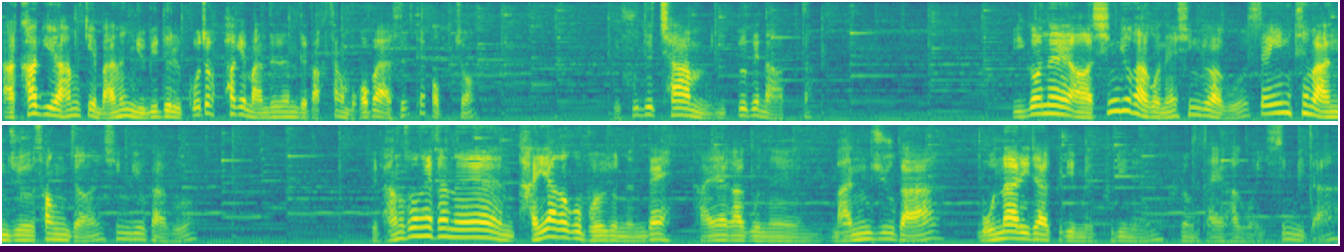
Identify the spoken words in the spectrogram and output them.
아카기와 함께 많은 유비들을 꼬적하게 만드는데 막상 먹어봐야 쓸데가 없죠. 이 후드 참 이쁘게 나왔다. 이거는 아, 신규 가구네 신규 가구 세인트 만주 성전 신규 가구 이 방송에서는 다이아 가구 보여줬는데 다이아 가구는 만주가 모나리자 그림을 그리는 그런 다이아 가구가 있습니다.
